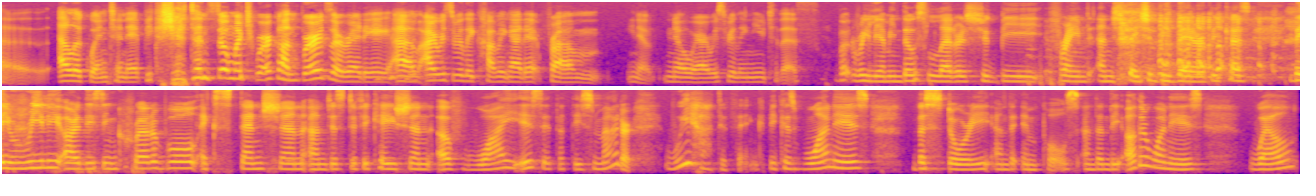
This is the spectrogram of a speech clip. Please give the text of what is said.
uh, eloquent in it because she had done so much work on birds already. Um, I was really coming at it from you know nowhere. I was really new to this. But really, I mean, those letters should be framed and they should be there because they really are this incredible extension and justification of why is it that this matter. We had to think because one is the story and the impulse, and then the other one is, well,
